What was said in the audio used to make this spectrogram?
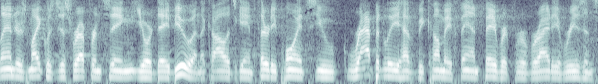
Landers, Mike was just referencing your debut in the college game, 30 points. You rapidly have become a fan favorite for a variety of reasons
